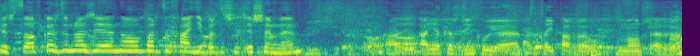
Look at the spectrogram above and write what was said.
Wiesz co, w każdym razie no bardzo fajnie, bardzo się cieszymy. A, a ja też dziękuję. Tutaj Paweł, mąż Ewy.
